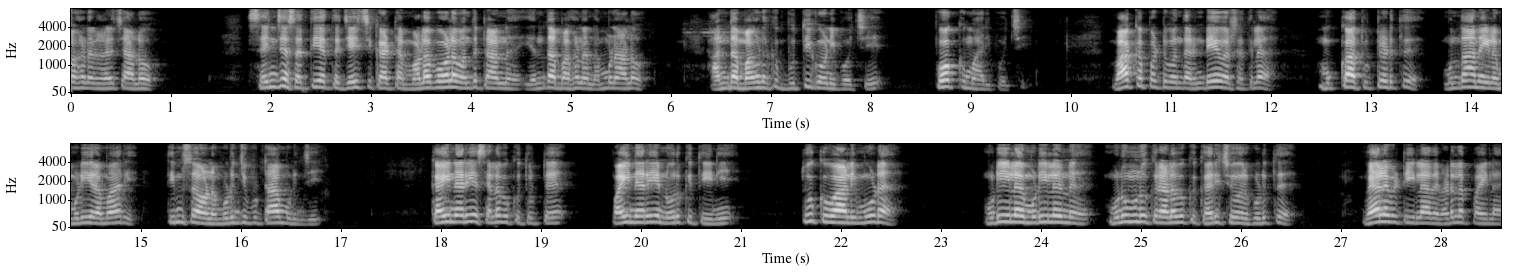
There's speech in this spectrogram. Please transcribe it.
மகனை நினச்சாலோ செஞ்ச சத்தியத்தை ஜெயிச்சு காட்ட மழை போல வந்துட்டான்னு எந்த மகனை நம்பினாலோ அந்த மகனுக்கு புத்தி கோணி போச்சு போக்கு மாறி போச்சு. வாக்கப்பட்டு வந்த ரெண்டே வருஷத்தில் முக்கா துட்டெடுத்து முந்தானையில் முடிகிற மாதிரி திம்சவனை முடிஞ்சு புட்டா முடிஞ்சு. கை நிறைய செலவுக்கு துட்டு பை நிறைய நொறுக்கு தீனி தூக்குவாளி மூட முடியல முடியலன்னு முணுமுணுக்கிற அளவுக்கு கரிச்சோறு கொடுத்து வேலை வெட்டி இல்லாத வெடலைப்பையில்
